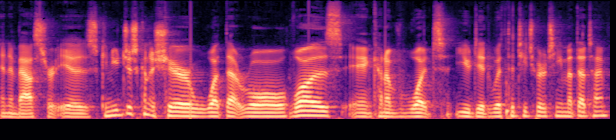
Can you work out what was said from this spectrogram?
an ambassador is, can you just kind of share what that role was and kind of what you did with the Teach Better team at that time?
